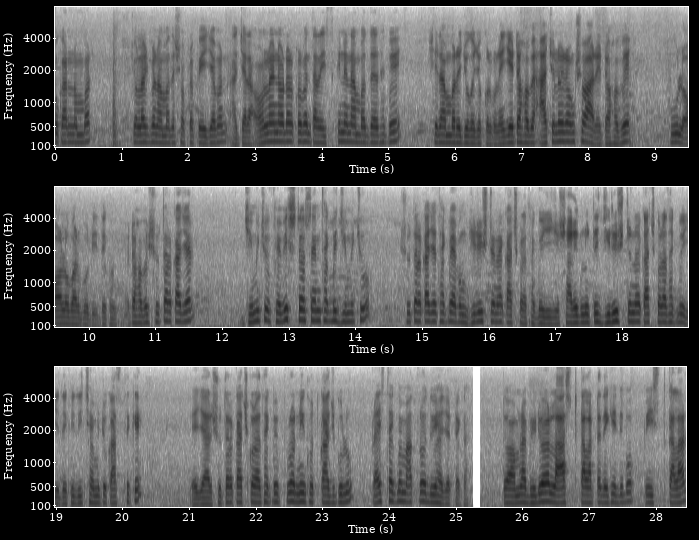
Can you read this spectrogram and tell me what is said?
দোকান নম্বর চলে আসবেন, আমাদের শপটা পেয়ে যাবেন। আর যারা অনলাইন অর্ডার করবেন, তারা স্ক্রিনে নাম্বার দেওয়া থাকবে। সেই নাম্বারে যোগাযোগ করবেন। এই যে এটা হবে আঁচলের অংশ, আর এটা হবে ফুল অল ওভার বডি দেখুন, এটা হবে সুতার কাজের। জিমিচু ফেব্রিক্সটাও সেম থাকবে জিমিচু সুতার কাজে থাকবে এবং জিরো স্টোনের কাজ করা থাকবে। এই যে শাড়িগুলোতে জিরো স্টোনের কাজ করা থাকবে, এই যে দেখে দিচ্ছি আমি একটু কাছ থেকে। এই যে আর সুতার কাজ করা থাকবে, পুরো নিখুঁত কাজগুলো। প্রাইস থাকবে মাত্র দুই হাজার টাকা। তো আমরা ভিডিওর লাস্ট কালারটা দেখিয়ে দেবো পেস্ট কালার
